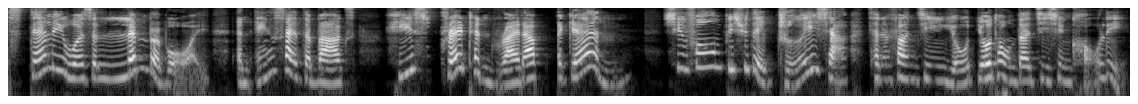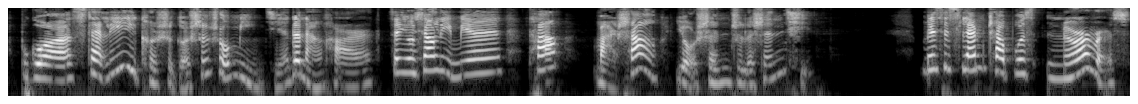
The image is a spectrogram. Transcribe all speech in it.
Stanley was a limber boy, and inside the box he straightened right up again. 信封必须得折一下才能放进邮邮筒的寄信口里。不过，斯坦利可是个身手敏捷的男孩，在邮箱里面，他马上又伸直了身体。Mrs. Lambchop was nervous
